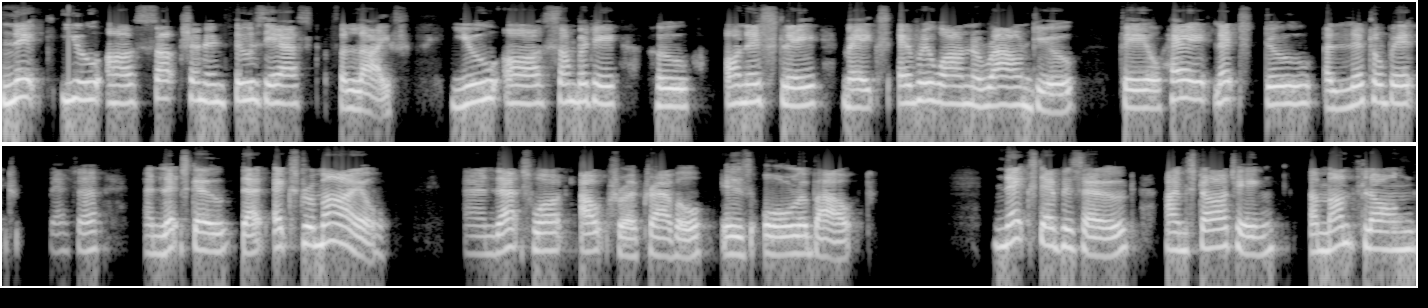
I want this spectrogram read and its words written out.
Nick, you are such an enthusiast for life. You are somebody who honestly makes everyone around you feel, hey, let's do a little bit better and let's go that extra mile. And that's what ultra travel is all about. Next episode, I'm starting a month long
